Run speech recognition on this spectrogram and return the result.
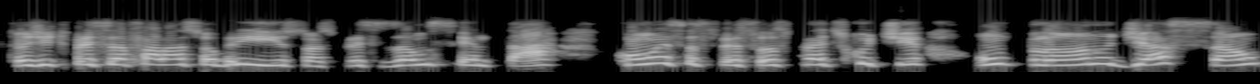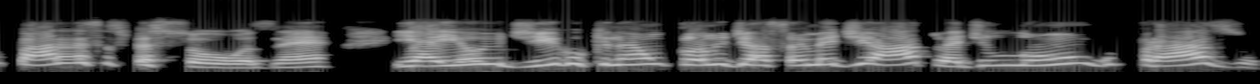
Então a gente precisa falar sobre isso, nós precisamos sentar com essas pessoas para discutir um plano de ação para essas pessoas, né? E aí eu digo que não é um plano de ação imediato, é de longo prazo.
